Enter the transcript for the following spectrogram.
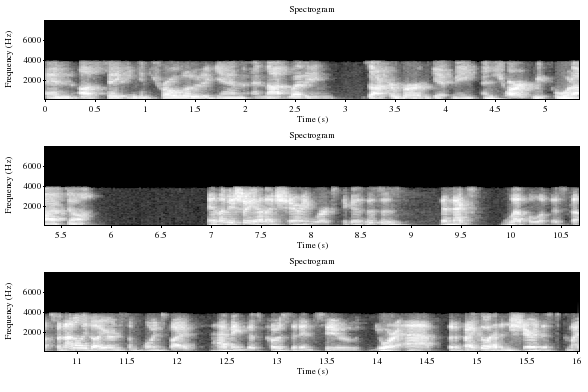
and us taking control of it again and not letting zuckerberg get me and charge me for what i've done. And let me show you how that sharing works because this is the next level of this stuff. So not only do I earn some points by having this posted into your app, but if I go ahead and share this to my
